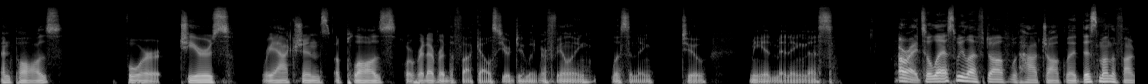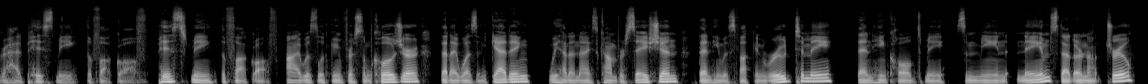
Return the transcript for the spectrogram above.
and pause for cheers, reactions, applause, or whatever the fuck else you're doing or feeling listening to me admitting this. All right, so last we left off with hot chocolate, this motherfucker had pissed me the fuck off. Pissed me the fuck off. I was looking for some closure that I wasn't getting. We had a nice conversation. Then he was fucking rude to me. Then he called me some mean names that are not true.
